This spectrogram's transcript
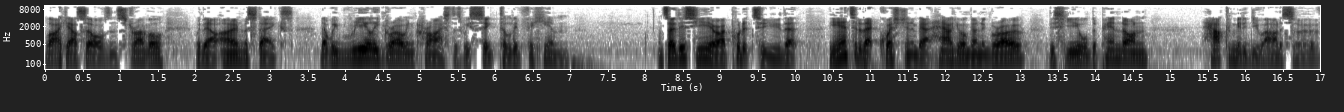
like ourselves and struggle with our own mistakes that we really grow in Christ as we seek to live for Him and so this year, I put it to you that the answer to that question about how you're going to grow this year will depend on how committed you are to serve.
